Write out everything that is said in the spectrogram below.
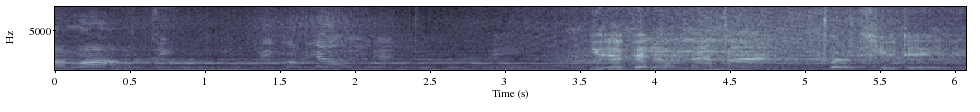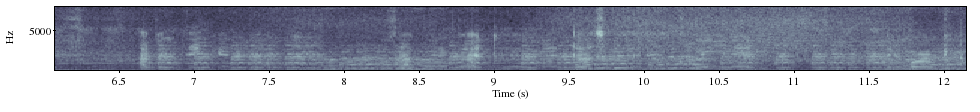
my mom. You have been on my mind for a few days. I've been thinking about you as I went about doing my dusting and cleaning and working.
